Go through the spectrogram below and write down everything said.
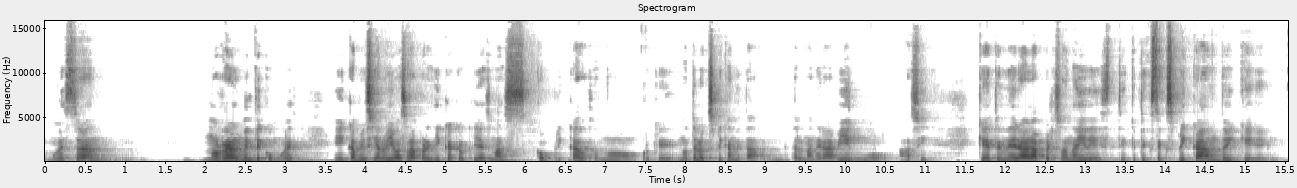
muestran no realmente como es. En cambio, si ya lo llevas a la práctica, creo que ya es más complicado, o sea, no, porque no te lo explican de tal, de tal manera bien o así que tener a la persona y de este, que te esté explicando y que,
